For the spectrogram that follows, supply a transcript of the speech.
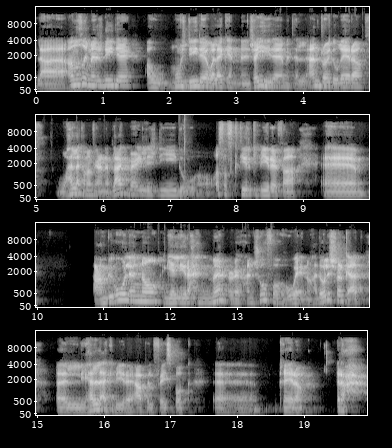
لأنظمة جديدة أو مو جديدة ولكن جيدة مثل Android وغيرها. وهلأ كمان في عندنا BlackBerry الجديد وقصص كثير كبيرة. ف عم بيقول إنه يلي رح نمر رح نشوفه هو إنه هدول الشركات اللي هلأ كبيرة Apple Facebook غيرها رح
